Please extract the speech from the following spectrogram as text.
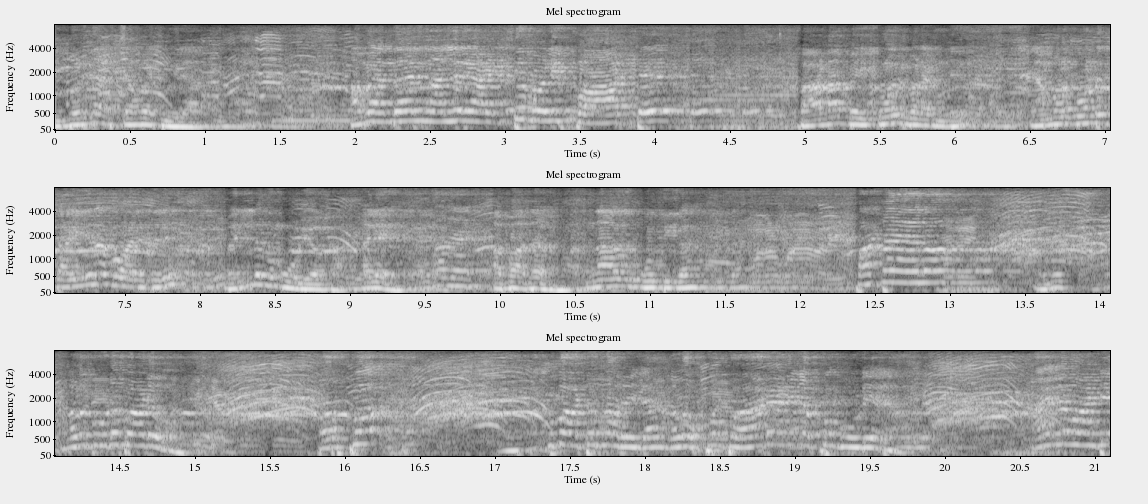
ഇവിടുന്ന് അടച്ചാൻ പറ്റൂല. അപ്പൊ എന്തായാലും നല്ലൊരു അടിപൊളി പാട്ട് പാടാൻ ബൈക്കോൾ ഇവിടെ ഉണ്ട്. നമ്മളെ കൊണ്ട് കഴിയുന്ന കോലത്തിൽ വല്ലതും മൂടി നോക്കാം അല്ലേ? അതെ അപ്പൊ അതാണ്. എന്നാ കൂട്ടിക്കാം പാട്ടായാലോ? നിങ്ങൾ കൂടെ പാടുമോ ഉറപ്പോ? നമുക്ക് പാട്ടൊന്നും അറിയില്ല. നിങ്ങൾ ഒപ്പം പാടുകയാണെങ്കിൽ ഒപ്പം കൂടിയല്ല അതിന് വേണ്ടി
